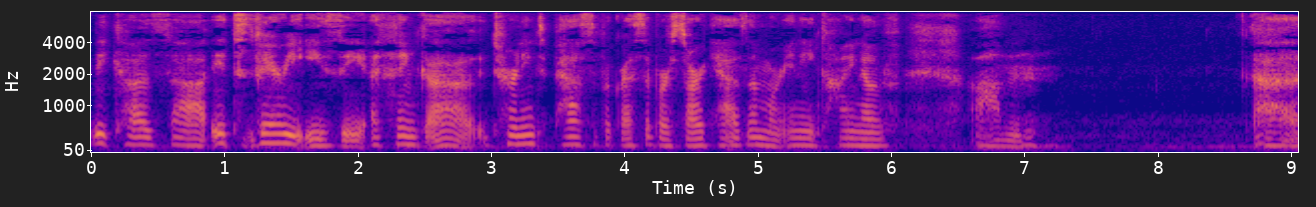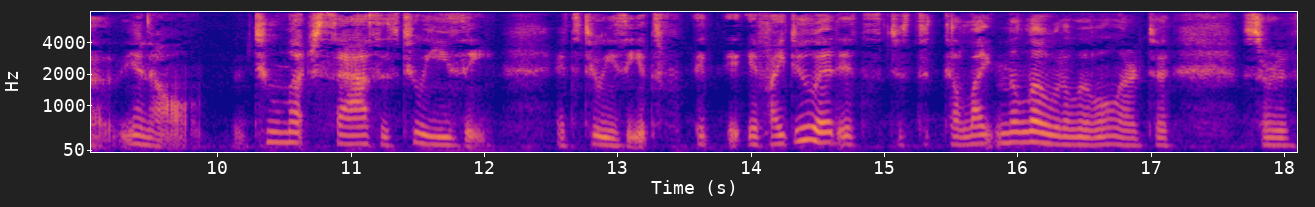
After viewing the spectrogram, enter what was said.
because uh, it's very easy. I think uh, turning to passive aggressive or sarcasm or any kind of, um, uh, you know, too much sass is too easy. It's too easy. It's it, if I do it, it's just to, to lighten the load a little or to sort of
